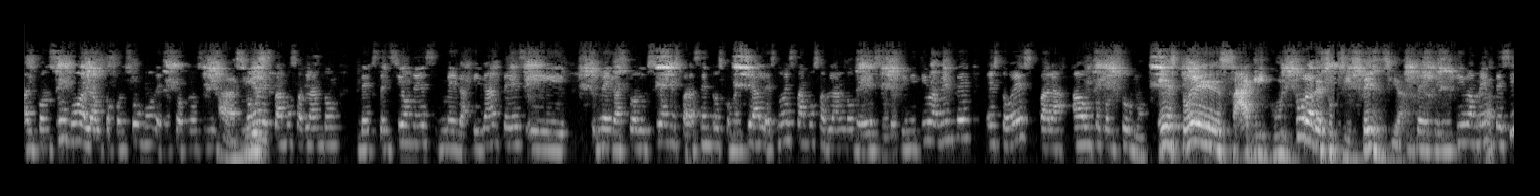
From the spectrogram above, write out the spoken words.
Al consumo, al autoconsumo de nosotros mismos. Así no es. estamos hablando de extensiones mega gigantes y megas producciones para centros comerciales. No estamos hablando de eso. Definitivamente esto es para autoconsumo. Esto es agricultura de subsistencia. Definitivamente sí,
